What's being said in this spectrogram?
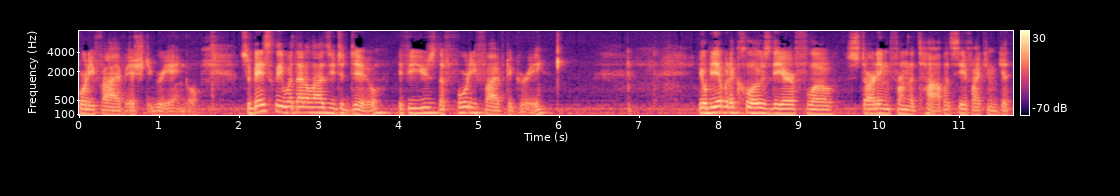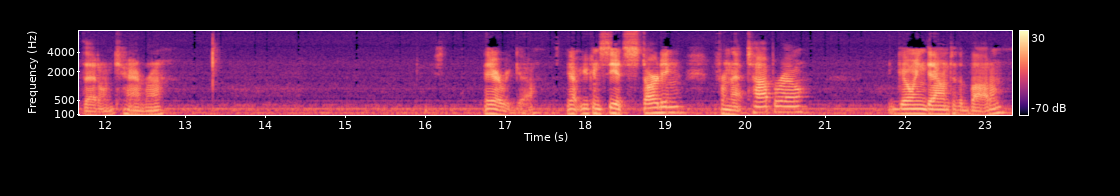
45-ish degree angle. So basically what that allows you to do, if you use the 45 degree, you'll be able to close the airflow starting from the top. Let's see if I can get that on camera. There we go. Yep, you can see it's starting from that top row going down to the bottom.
